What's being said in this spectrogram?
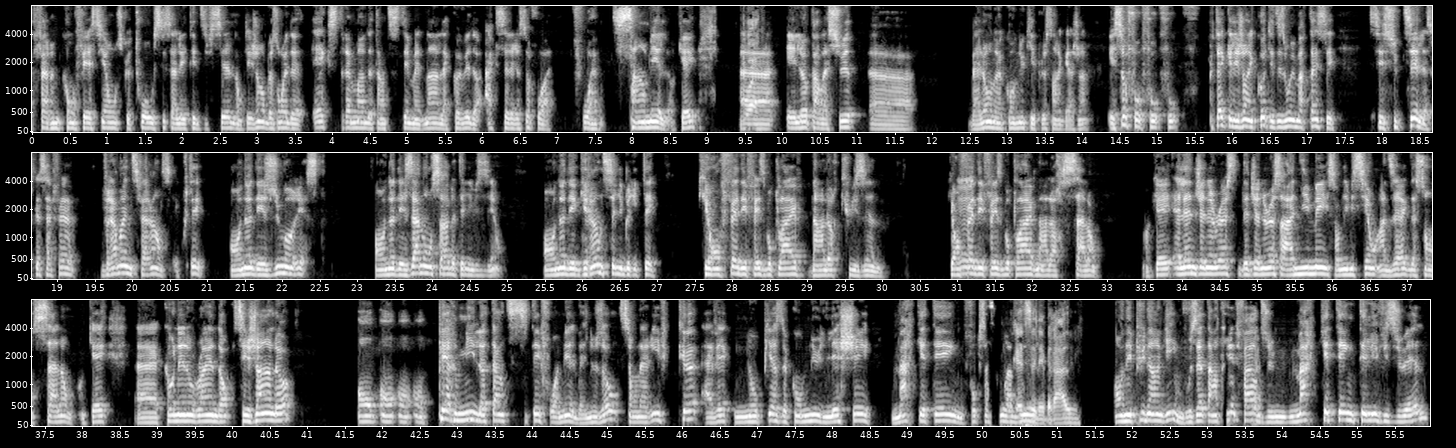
faire une confession, ce que toi aussi ça a été difficile. Donc les gens ont besoin de extrêmement d'authenticité maintenant. La COVID a accéléré ça fois fois 100 000, ok? et là par la suite, ben là on a un contenu qui est plus engageant. Et ça, faut, faut, faut, peut-être que les gens écoutent et disent, oui, Martin, c'est, c'est subtil. Est-ce que ça fait vraiment une différence? Écoutez, on a des humoristes, on a des annonceurs de télévision, on a des grandes célébrités qui ont fait des Facebook Live dans leur cuisine, qui ont mm. fait des Facebook Live dans leur salon. OK? Ellen DeGeneres a animé son émission en direct de son salon. OK? Euh, Conan O'Brien. Donc, ces gens-là ont, permis l'authenticité fois mille. Ben, nous autres, si on arrive que avec nos pièces de contenu léchées, marketing, il faut que ça soit Très célébral. On n'est plus dans le game. Vous êtes en train de faire du marketing télévisuel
